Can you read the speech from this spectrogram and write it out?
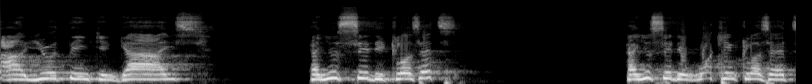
are you thinking, guys? Can you see the closet? Can you see the walk-in closet?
